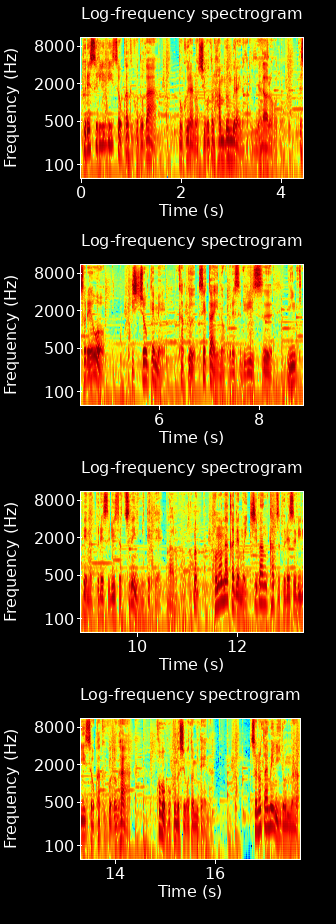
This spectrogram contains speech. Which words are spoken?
プレスリリースを書くことが僕らの仕事の半分ぐらいな感じなんですよ。なるほど。でそれを一生懸命各世界のプレスリリース人気店のプレスリリースを常に見てて、なるほど。まあ、この中でも一番かつプレスリリースを書くことがほぼ僕の仕事みたいな。そのためにいろんな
